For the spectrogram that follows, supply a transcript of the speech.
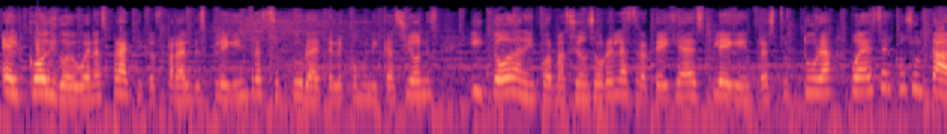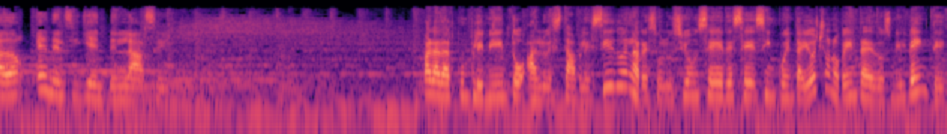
El Código de Buenas Prácticas para el Despliegue de Infraestructura de Telecomunicaciones y toda la información sobre la estrategia de despliegue de infraestructura puede ser consultado en el siguiente enlace para dar cumplimiento a lo establecido en la resolución CRC 5890 de 2020,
